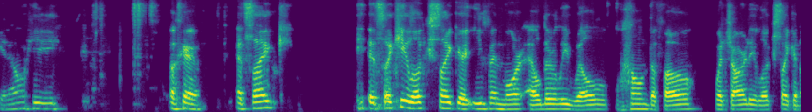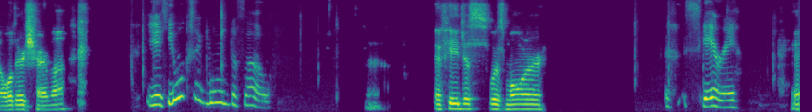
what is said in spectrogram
You know, he. Okay, it's like. It's like he looks like an even more elderly Will Willem Dafoe, which already looks like an older Jerma. Yeah, he looks like Willem Dafoe. If he just was more. Scary.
